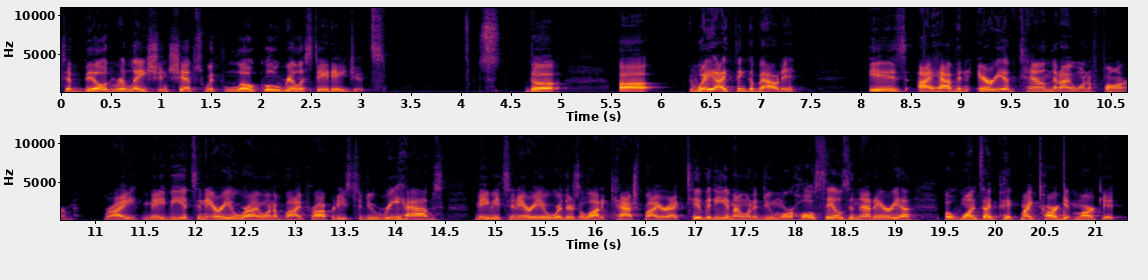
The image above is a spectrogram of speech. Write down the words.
to build relationships with local real estate agents. The uh, the way I think about it is I have an area of town that I want to farm, right? Maybe it's an area where I want to buy properties to do rehabs. Maybe it's an area where there's a lot of cash buyer activity and I want to do more wholesales in that area. But once I pick my target market,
